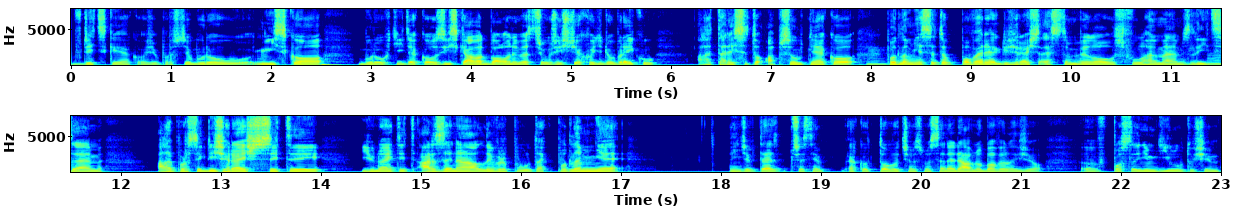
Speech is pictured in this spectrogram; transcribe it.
vždycky, jako, že prostě budou nízko, budou chtít jako získávat balony ve středu hřiště, chodit do breaku, ale tady se to absolutně jako, hmm. podle mě se to povede, když hraješ s Aston Villou, s Fulhamem, s Leedsem, hmm. ale prostě když hraješ City, United, Arsenal, Liverpool, tak podle mě jenže to je přesně jako to, o čem jsme se nedávno bavili, že jo, v posledním dílu tuším,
